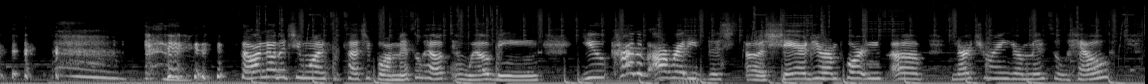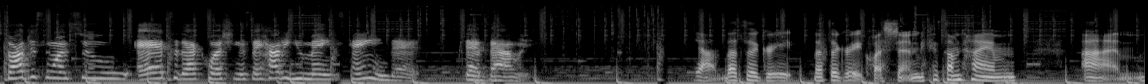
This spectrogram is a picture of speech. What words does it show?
so. so I know that you wanted to touch upon mental health and well-being. You kind of already dis- uh, shared your importance of nurturing your mental health. So I just want to add to that question and say, how do you maintain that that balance? Yeah, that's a great that's a great question because sometimes um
